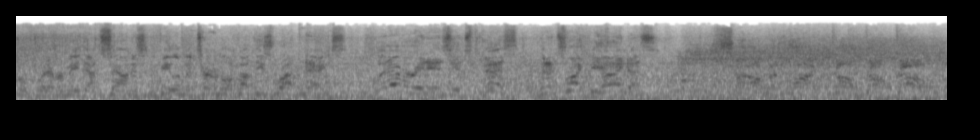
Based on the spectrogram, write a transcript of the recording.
Hope whatever made that sound isn't feeling maternal about these rotten eggs. Whatever it is, it's pissed, and it's right behind us! Shut up and run! Go, go, go!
